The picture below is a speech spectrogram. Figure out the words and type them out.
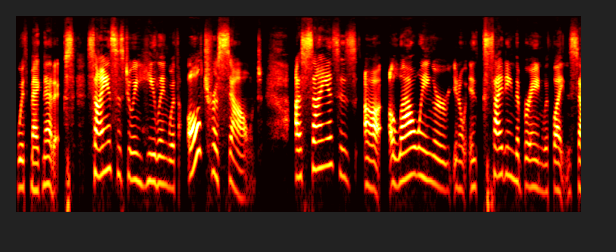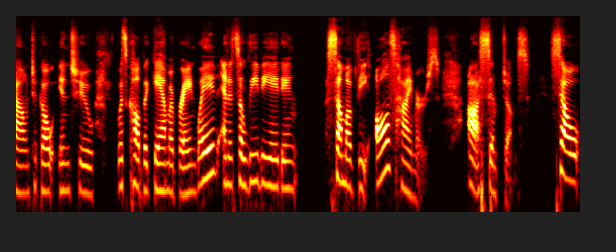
with magnetics. Science is doing healing with ultrasound. Uh, science is uh, allowing or, you know, exciting the brain with light and sound to go into what's called the gamma brain wave, and it's alleviating some of the Alzheimer's uh, symptoms. So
